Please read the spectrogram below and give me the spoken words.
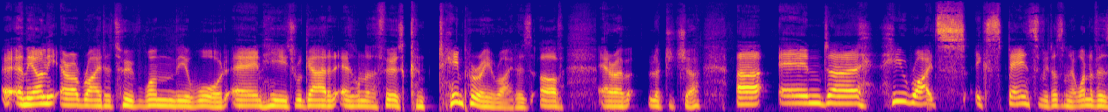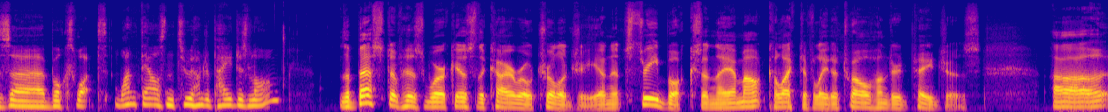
and the only Arab writer to have won the award, and he's regarded as one of the first contemporary writers of Arab literature. Uh, and uh, he writes expansively, doesn't it? One of his uh, books, what, 1,200 pages long? The best of his work is the Cairo Trilogy, and it's three books, and they amount collectively to 1,200 pages. Uh,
